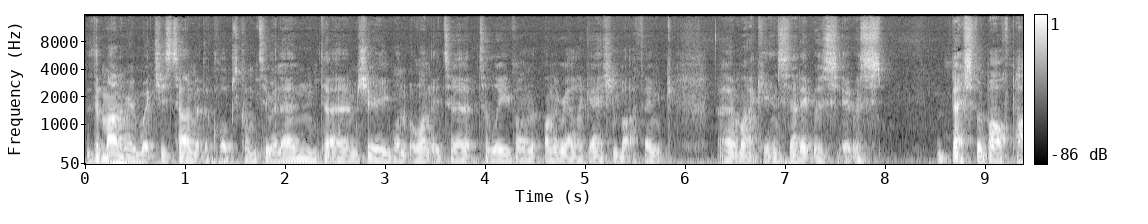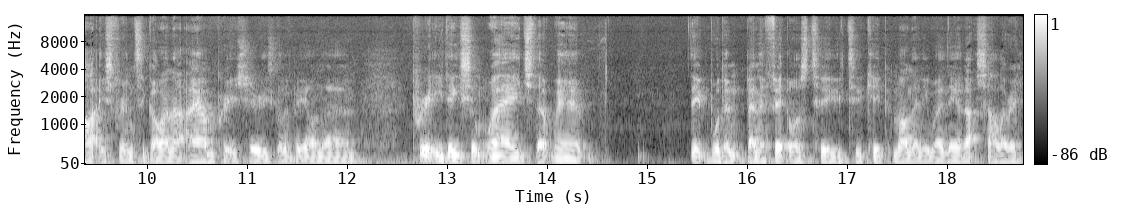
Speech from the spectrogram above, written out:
the manner in which his time at the club's come to an end. Um, sure, he wanted, wanted to, to leave on on a relegation, but I think, um, like Ian said, it was it was best for both parties for him to go, and I, I am pretty sure he's going to be on a um, pretty decent wage that we're. It wouldn't benefit us to to keep him on anywhere near that salary.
